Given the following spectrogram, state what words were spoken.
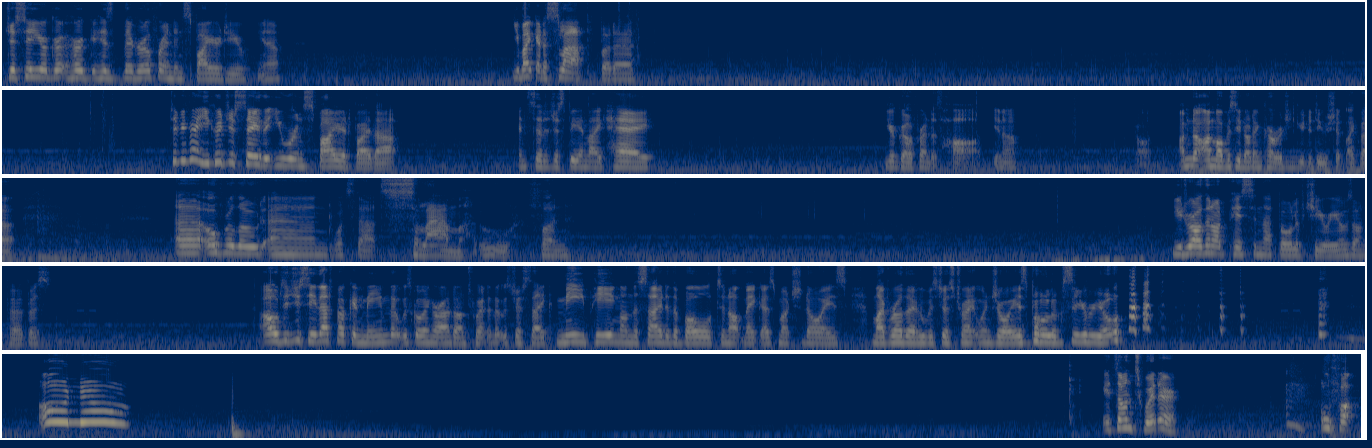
Just say your her his their girlfriend inspired you, you know? You might get a slap, but uh To be fair, you could just say that you were inspired by that. Instead of just being like, hey, your girlfriend is hot, you know? God. I'm not I'm obviously not encouraging you to do shit like that. Uh overload and what's that? Slam. Ooh, fun. You'd rather not piss in that bowl of Cheerios on purpose? Oh, did you see that fucking meme that was going around on Twitter that was just like me peeing on the side of the bowl to not make as much noise? My brother who was just trying to enjoy his bowl of cereal. oh no! It's on Twitter. Oh fuck.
